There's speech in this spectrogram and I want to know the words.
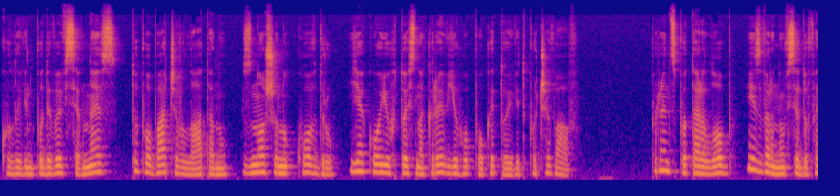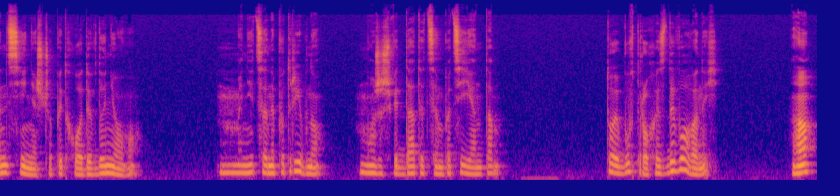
Коли він подивився вниз, то побачив латану, зношену ковдру, якою хтось накрив його, поки той відпочивав. Принц потер лоб і звернувся до Фенсіня, що підходив до нього. Мені це не потрібно. Можеш віддати цим пацієнтам. Той був трохи здивований. Га,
